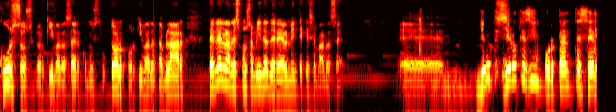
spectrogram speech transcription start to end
cursos, por quién va a hacer como instructor, por quién va a hablar, tener la responsabilidad de realmente qué se va a hacer. Eh, yo, yo, creo que es importante ser,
